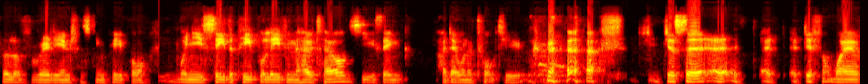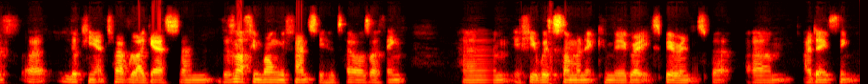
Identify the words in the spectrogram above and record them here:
full of really interesting people. When you see the people leaving the hotels, you think, I don't want to talk to you. Just a, a, a, different way of uh, looking at travel, I guess. And there's nothing wrong with fancy hotels. I think um, if you're with someone, it can be a great experience. But um, I don't think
